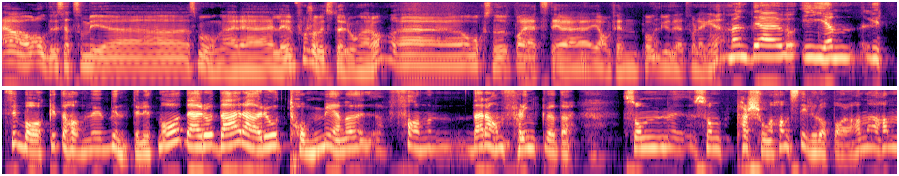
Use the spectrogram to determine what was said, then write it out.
jeg har jo aldri sett så mye eh, småunger, eh, eller for så vidt større unger òg, og voksne på ett sted i Amfinn på gud vet hvor lenge. Men det er jo igjen litt tilbake til han vi begynte litt med òg. Der er jo Tommy en av Faen, der er han flink, vet du. Som, som person Han stiller opp. Han, han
